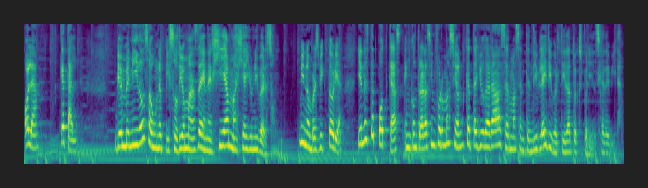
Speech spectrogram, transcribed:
Hola, ¿qué tal? Bienvenidos a un episodio más de Energía, Magia y Universo. Mi nombre es Victoria y en este podcast encontrarás información que te ayudará a hacer más entendible y divertida tu experiencia de vida.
